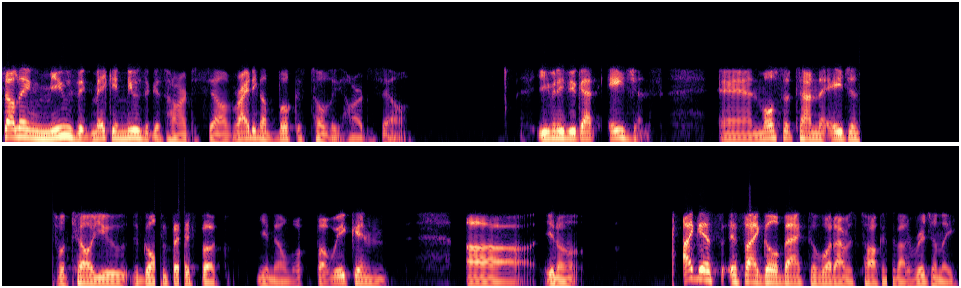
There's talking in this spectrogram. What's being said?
selling music, making music is hard to sell. Writing a book is totally hard to sell. Even if you got agents. And most of the time, the agents will tell you to go on Facebook, you know, but we can, uh, you know, I guess if I go back to what I was talking about originally,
